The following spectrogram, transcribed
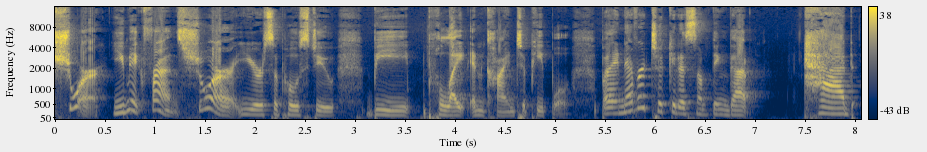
sure, you make friends. Sure, you're supposed to be polite and kind to people. But I never took it as something that had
